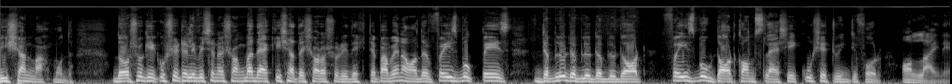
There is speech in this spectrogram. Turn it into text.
রিশান মাহমুদ। দর্শক, একুশে টেলিভিশনের সংবাদ একই সাথে সরাসরি দেখতে পাবেন আমাদের Facebook page W W W dot Facebook dot com slash Ekushey twenty four অনলাইনে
